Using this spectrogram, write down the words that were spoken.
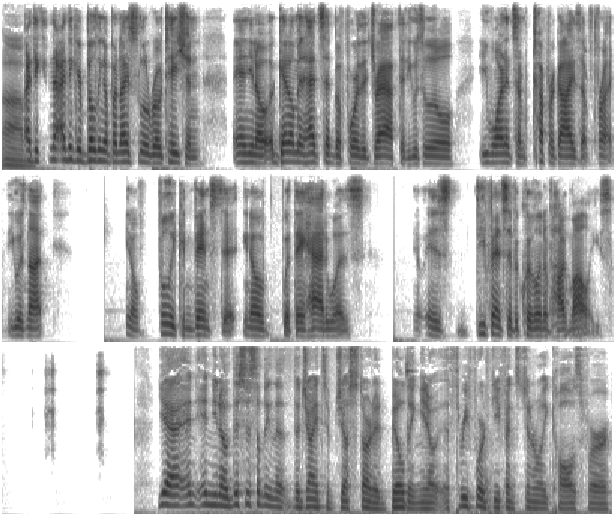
Um, I think I think you're building up a nice little rotation, and you know Gettleman had said before the draft that he was a little he wanted some tougher guys up front. He was not, you know, fully convinced that you know what they had was you know, his defensive equivalent of hog mollies. Yeah, and and you know this is something that the Giants have just started building. You know, a three-four defense generally calls for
